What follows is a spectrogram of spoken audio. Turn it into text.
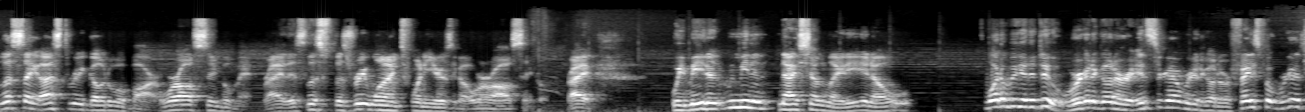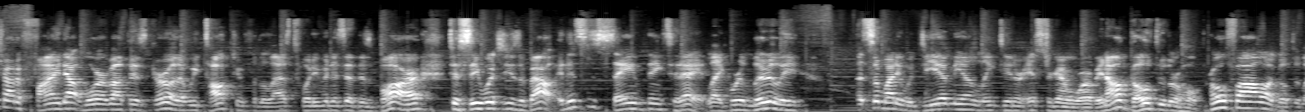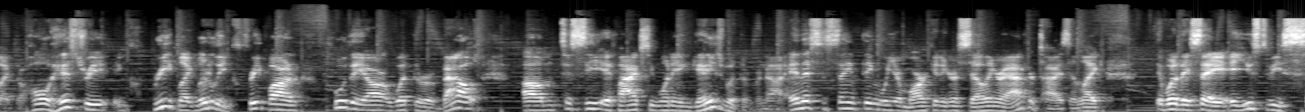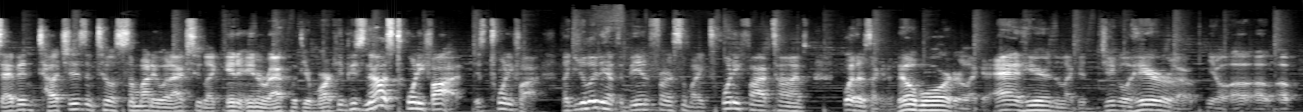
let's say us three go to a bar. We're all single men, right? Let's let's let's rewind 20 years ago. We're all single, right? We meet a we meet a nice young lady, you know. What are we gonna do? We're gonna go to her Instagram, we're gonna go to her Facebook, we're gonna try to find out more about this girl that we talked to for the last 20 minutes at this bar to see what she's about. And it's the same thing today. Like we're literally uh, somebody would DM me on LinkedIn or Instagram or wherever, and I'll go through their whole profile. I'll go through like their whole history and creep, like literally creep on who they are, what they're about, um, to see if I actually want to engage with them or not. And it's the same thing when you're marketing or selling or advertising. Like, what do they say? It used to be seven touches until somebody would actually like inter- interact with your marketing piece. Now it's 25. It's 25. Like you literally have to be in front of somebody 25 times, whether it's like a billboard or like an ad here, then like a jingle here, or you know, a, a,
